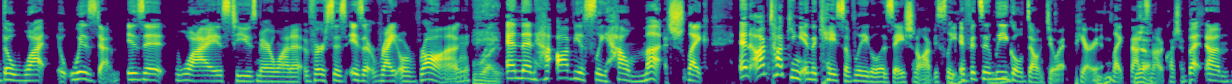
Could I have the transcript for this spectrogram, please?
the what wisdom. Is it wise to use marijuana versus is it right or wrong? Right. And then obviously how much? Like and I'm talking in the case of legalization, obviously. Mm-hmm. If it's mm-hmm. illegal, mm-hmm. don't do it, period. Mm-hmm. Like, that's yeah. not a question. But um,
